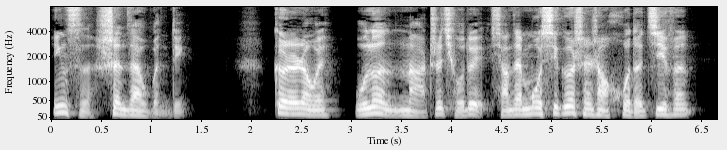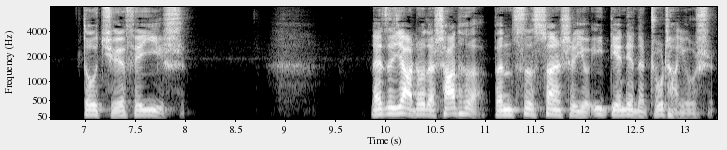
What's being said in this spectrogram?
因此胜在稳定。个人认为，无论哪支球队想在墨西哥身上获得积分，都绝非易事。来自亚洲的沙特本次算是有一点点的主场优势，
